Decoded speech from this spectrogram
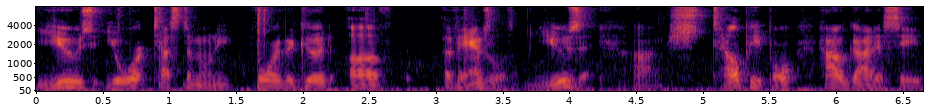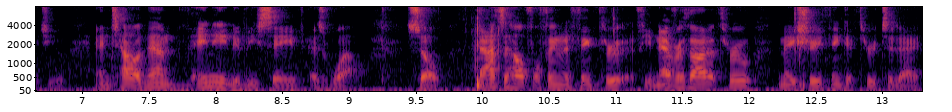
use your testimony for the good of evangelism. Use it. Um, sh- tell people how God has saved you and tell them they need to be saved as well. So that's a helpful thing to think through. If you never thought it through, make sure you think it through today.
